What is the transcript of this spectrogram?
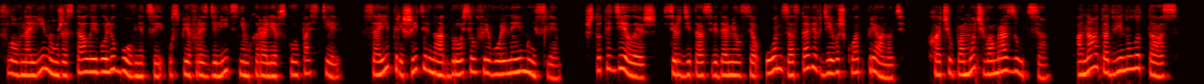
словно Лина уже стала его любовницей, успев разделить с ним королевскую постель. Саид решительно отбросил фривольные мысли. «Что ты делаешь?» – сердито осведомился он, заставив девушку отпрянуть. «Хочу помочь вам разуться». Она отодвинула таз,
